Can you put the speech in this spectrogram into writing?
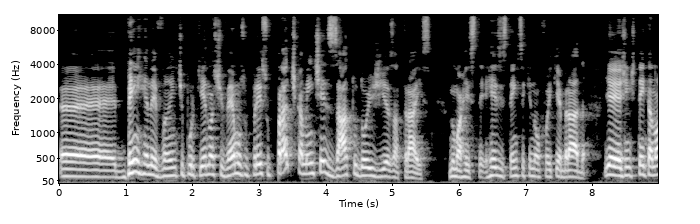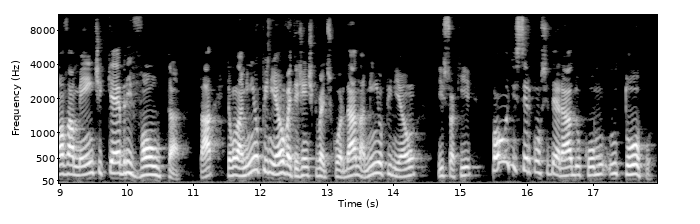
é, bem relevante porque nós tivemos o preço praticamente exato dois dias atrás, numa resistência que não foi quebrada. E aí a gente tenta novamente, quebra e volta. Tá? Então, na minha opinião, vai ter gente que vai discordar, na minha opinião, isso aqui pode ser considerado como um topo,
